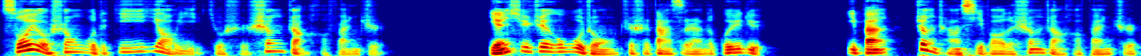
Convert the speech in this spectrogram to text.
所有生物的第一要义就是生长和繁殖，延续这个物种，这是大自然的规律。一般正常细胞的生长和繁殖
